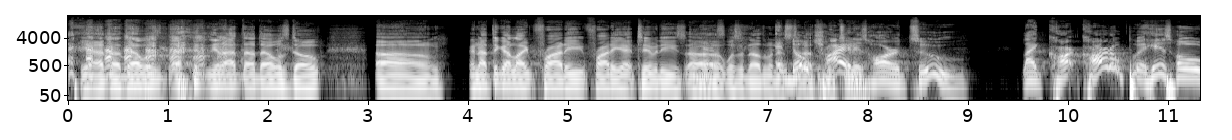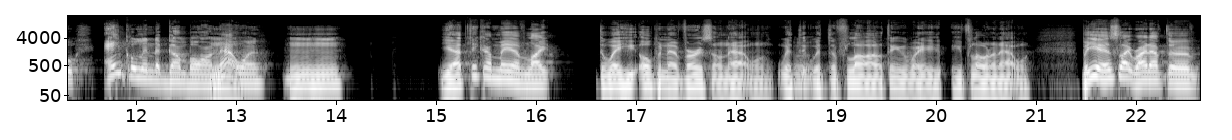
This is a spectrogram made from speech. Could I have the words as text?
yeah. yeah, I thought that was you know I thought that was dope. Um, and I think I like Friday Friday activities. Uh, Yes. was another one. That and don't out to me, try it is hard too. Like Car- Cardo put his whole ankle in the gumbo on that Mm. one. Mm-hmm. Yeah, I think I may have liked the way he opened that verse on that one with the, Mm. with the flow. I think the way he, he flowed on that one. But yeah, it's like right after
